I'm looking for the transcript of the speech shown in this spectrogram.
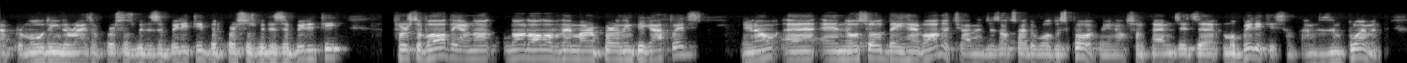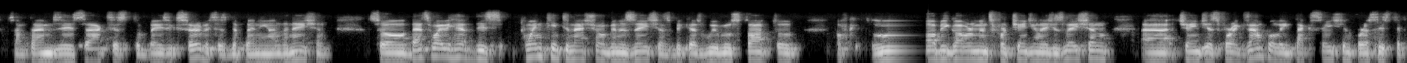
uh, promoting the rights of persons with disability. But persons with disability, first of all, they are not not all of them are Paralympic athletes. You know, uh, and also they have other challenges outside the world of sport. You know, sometimes it's uh, mobility, sometimes it's employment, sometimes it's access to basic services, depending on the nation. So that's why we have these 20 international organizations because we will start to lobby governments for changing legislation, uh, changes, for example, in taxation for assistive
